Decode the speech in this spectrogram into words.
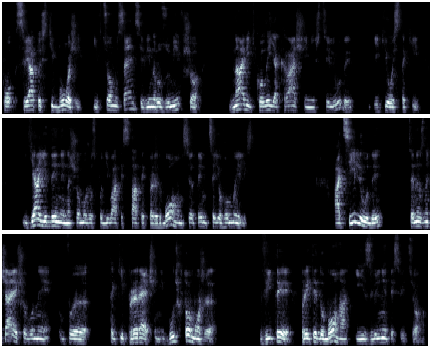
по святості Божій, і в цьому сенсі він розумів, що навіть коли я краще, ніж ці люди, які ось такі, я єдиний на що можу сподіватися стати перед Богом святим, це його милість. А ці люди, це не означає, що вони в такі приречені. Будь-хто може війти, прийти до Бога і звільнитись від цього,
